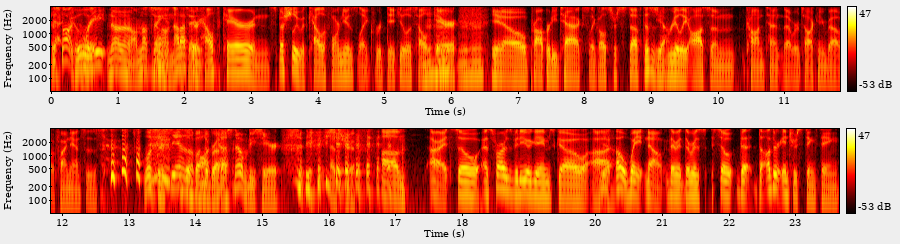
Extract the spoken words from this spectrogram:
It's not great. No, no, no. I'm not saying No, it's not after healthcare, and especially with California's like ridiculous Mm-hmm, healthcare, you know, property tax, like all sorts of stuff. This is Yeah. really awesome content that we're talking about finances. Listen, it's the end of the Brother? podcast. Nobody's here. That's true. Um, all right. So as far as video games go, uh, Yeah. oh wait, no, there there was so the the other interesting thing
